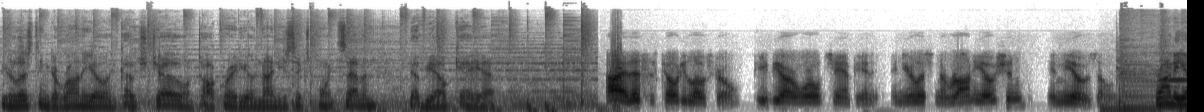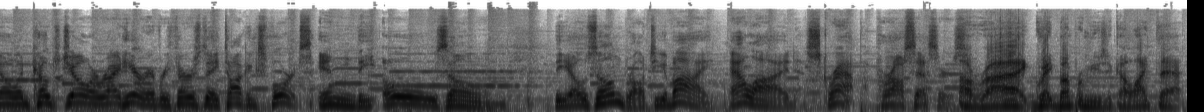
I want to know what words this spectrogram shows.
You're listening to Ronnie O and Coach Joe on Talk Radio 96.7 WLKF. Hi, this is Cody Lostro, PBR World Champion, and you're listening to Ronnie Ocean in the Ozone. Ronnie O and Coach Joe are right here every Thursday talking sports in the Ozone. The Ozone brought to you by Allied Scrap Processors. All right, great bumper music. I like that.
